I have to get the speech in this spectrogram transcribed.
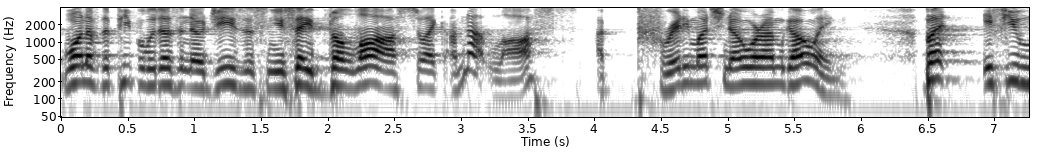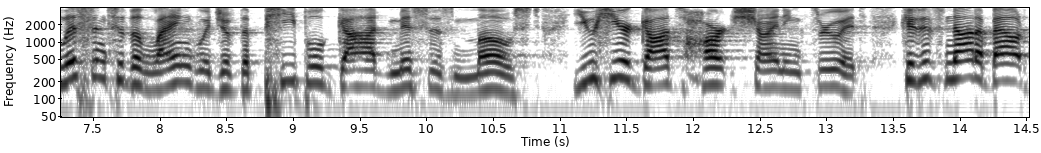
one of the people who doesn't know Jesus and you say the lost, you're like, I'm not lost. I pretty much know where I'm going. But if you listen to the language of the people God misses most, you hear God's heart shining through it. Because it's not about,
